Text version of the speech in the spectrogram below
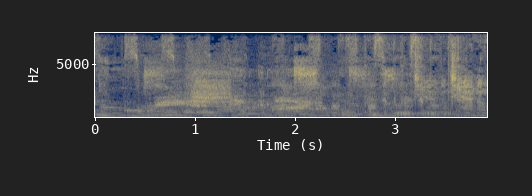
Invisible channel.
